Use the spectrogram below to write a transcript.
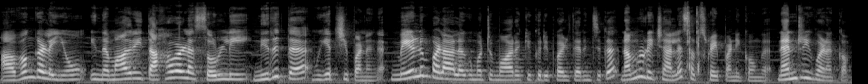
அவங்களையும் இந்த மாதிரி தகவலை சொல்லி நிறுத்த முயற்சி பண்ணுங்க. மேலும் பல அழகு மற்றும் ஆரோக்கிய குறிப்புகள் தெரிஞ்சுக்க நம்மளுடைய சேனலை சப்ஸ்கிரைப் பண்ணிக்கோங்க. நன்றி வணக்கம்.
